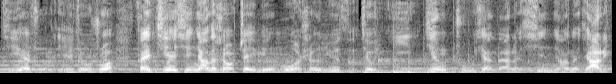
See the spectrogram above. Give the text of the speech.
接出来，也就是说，在接新娘的时候，这名陌生女子就已经出现在了新娘的家里。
